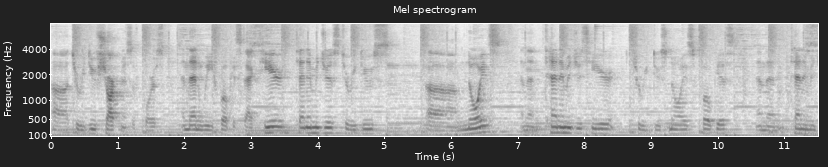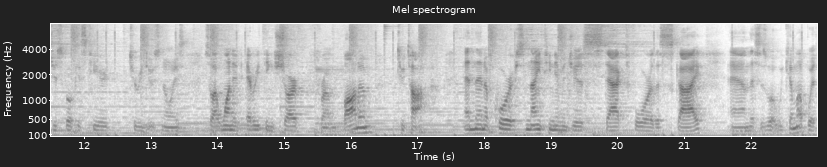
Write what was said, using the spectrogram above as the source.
uh, to reduce sharpness of course. And then we focus stacked here 10 images to reduce um, noise. And then 10 images here to reduce noise focus. And then 10 images focused here to reduce noise. So I wanted everything sharp from bottom to top. And then of course 19 images stacked for the sky. And this is what we come up with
